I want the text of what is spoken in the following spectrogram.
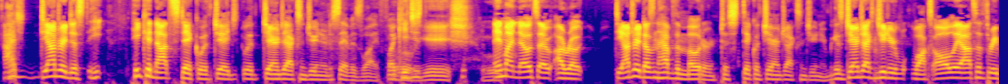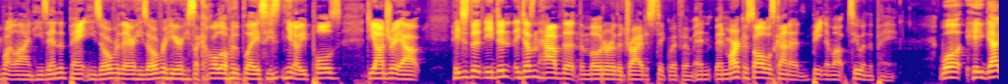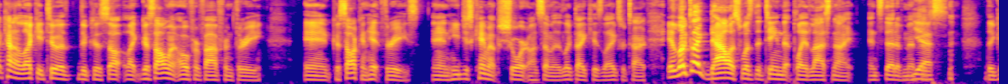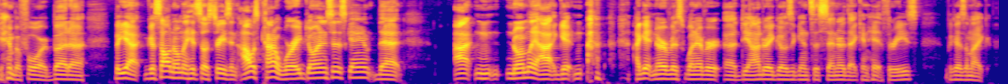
I DeAndre just he he could not stick with J with Jaren Jackson Jr. to save his life. Like he just. In my notes I, I wrote DeAndre doesn't have the motor to stick with Jaren Jackson Jr. because Jaren Jackson Jr. walks all the way out to the three point line. He's in the paint. He's over there. He's over here. He's like all over the place. He's you know he pulls DeAndre out. He just he didn't he doesn't have the the motor or the drive to stick with him. And and Marc Gasol was kind of beating him up too in the paint. Well, he got kind of lucky too. The Gasol, like Gasol went 0 for 5 from three, and Gasol can hit threes, and he just came up short on something. of it. It looked like his legs were tired. It looked like Dallas was the team that played last night instead of Memphis. Yes. the game before, but uh, but yeah, Gasol normally hits those threes, and I was kind of worried going into this game that. I n- normally I get I get nervous whenever uh, DeAndre goes against a center that can hit threes because I'm like,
